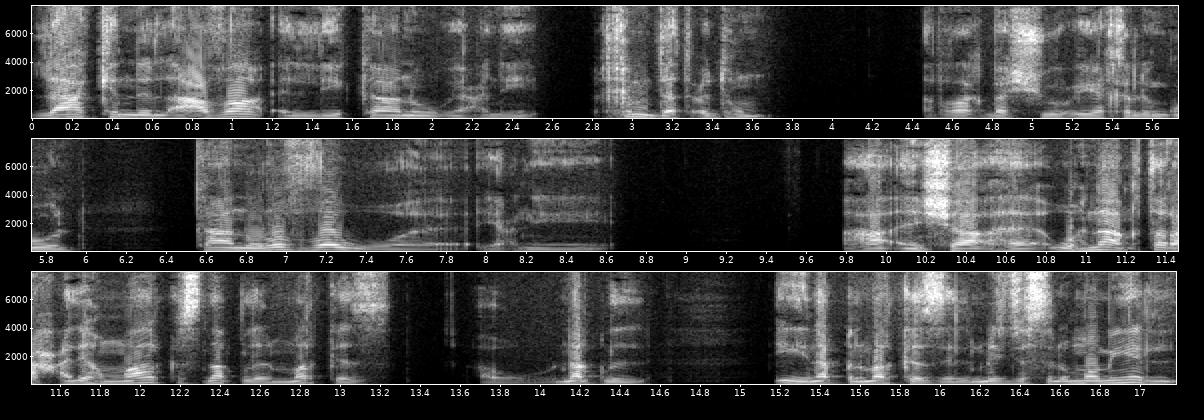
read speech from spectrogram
لكن الأعضاء اللي كانوا يعني خمدت عندهم الرغبة الشيوعية خلينا نقول كانوا رفضوا يعني انشائها وهنا اقترح عليهم ماركس نقل المركز أو نقل إي نقل مركز المجلس الاممي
